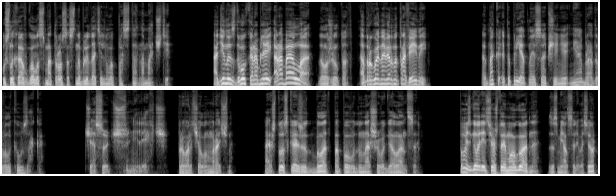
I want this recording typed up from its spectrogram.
услыхав голос матроса с наблюдательного поста на мачте. «Один из двух кораблей — Арабелла!» — доложил тот. «А другой, наверное, трофейный». Однако это приятное сообщение не обрадовало Каузака. — Час от часу не легче, — проворчал он мрачно. — А что скажет Блад по поводу нашего голландца? — Пусть говорит все, что ему угодно, — засмеялся Левасер,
